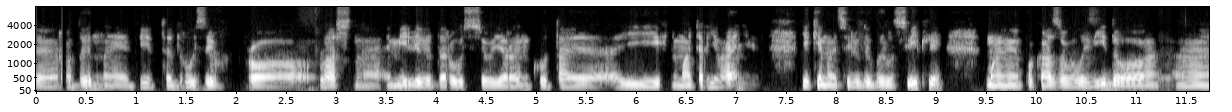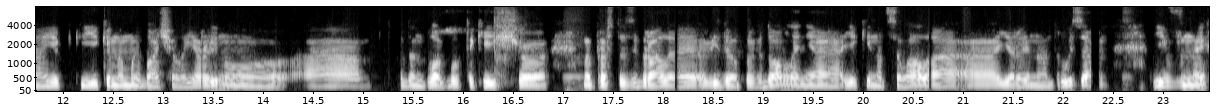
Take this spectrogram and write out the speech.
е, родини, від друзів про власне Емілію, Дарусю, Яринку та е, їхню матір Євгенію, якими ці люди були світлі. Ми показували відео, е, якими ми бачили Ярину. Один блок був такий, що ми просто зібрали відеоповідомлення, які надсилала е, Ярина друзям, і в них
